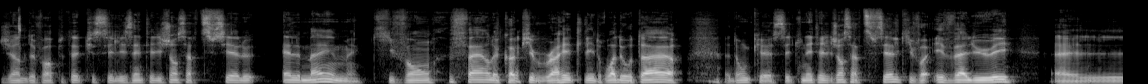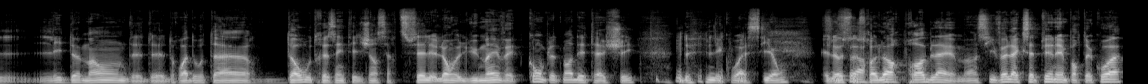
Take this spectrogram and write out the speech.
J'ai hâte de voir peut-être que c'est les intelligences artificielles elles-mêmes qui vont faire le copyright, les droits d'auteur. Donc, euh, c'est une intelligence artificielle qui va évaluer les demandes de droits d'auteur d'autres intelligences artificielles. Et là, l'humain va être complètement détaché de l'équation. Et là, ce sera leur problème. Hein. S'ils veulent accepter n'importe quoi,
